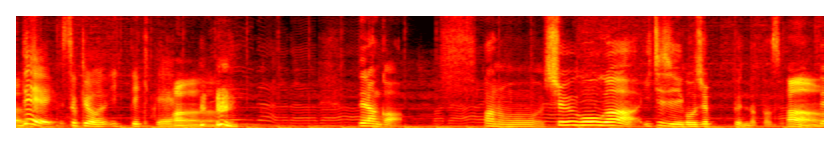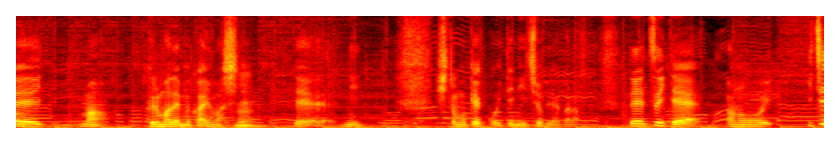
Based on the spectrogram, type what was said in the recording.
うん。でそう今日行ってきて。うん でなんかあのー集合が1時50分だったんですよ。うん。でまあ車で向かいまして、うん。でに人も結構いて日曜日だから。で着いてあのー1時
